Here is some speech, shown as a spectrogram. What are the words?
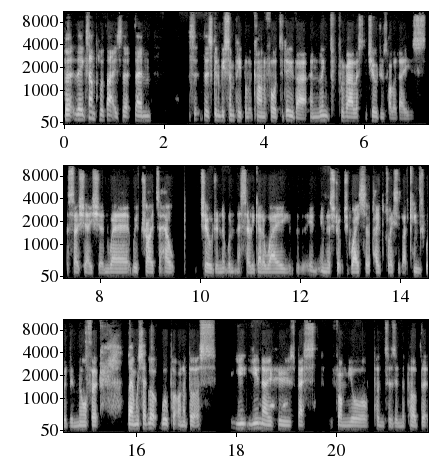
but the example of that is that then there's going to be some people that can't afford to do that. And linked with our Leicester Children's Holidays Association, where we've tried to help children that wouldn't necessarily get away in, in a structured way, so paid places like Kingswood in Norfolk. Then we said, look, we'll put on a bus. You you know who's best from your punters in the pub that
